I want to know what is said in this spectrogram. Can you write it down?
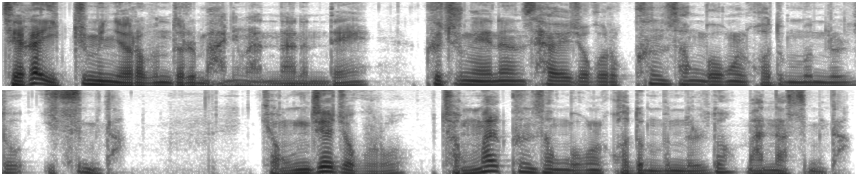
제가 입주민 여러분들을 많이 만나는데 그 중에는 사회적으로 큰 성공을 거둔 분들도 있습니다. 경제적으로 정말 큰 성공을 거둔 분들도 만났습니다.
